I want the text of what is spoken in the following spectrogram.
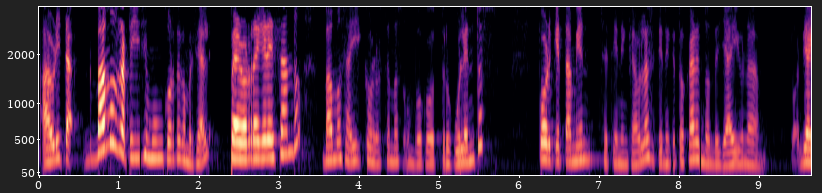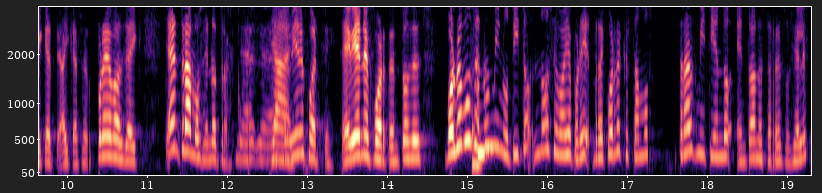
Ahorita, vamos rapidísimo un corte comercial, pero regresando, vamos ahí con los temas un poco truculentos, porque también se tienen que hablar, se tienen que tocar, en donde ya hay una, ya hay que, hay que hacer pruebas, ya hay, ya entramos en otras cosas. ya, se viene fuerte. Se viene fuerte. Entonces, volvemos en un minutito, no se vaya por ahí. Recuerda que estamos transmitiendo en todas nuestras redes sociales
